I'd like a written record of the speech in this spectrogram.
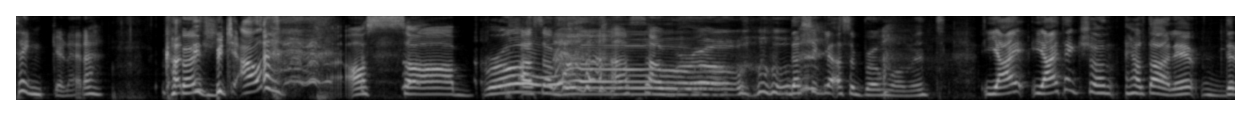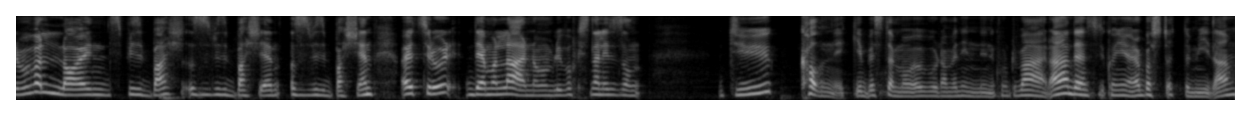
tenker dere? Cut this bitch out! Altså, bro. Altså, bro. Altså, bro. Det er skikkelig altså, bro moment. Jeg, jeg tenker sånn, helt ærlig Dere må bare la henne spise bæsj, og så spise bæsj igjen, og så spise bæsj igjen. Og jeg tror det man lærer når man blir voksen, er litt sånn Du kan ikke bestemme over hvordan venninnene dine kommer til å være. Det eneste du kan gjøre, er bare støtte dem i deg.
